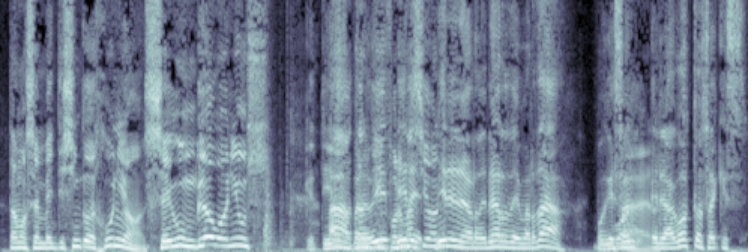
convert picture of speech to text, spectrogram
estamos en 25 de junio, según Globo News, que tiene Ah, pero bastante vi- información. vienen, vienen a ordenar de verdad. Porque son en agosto, o sea que es.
